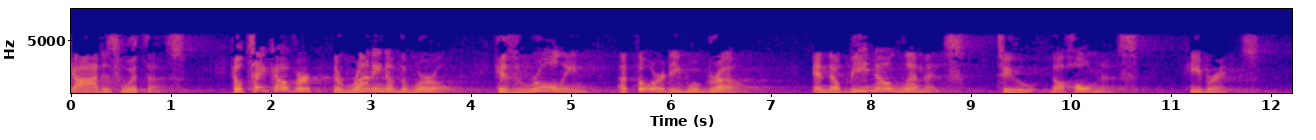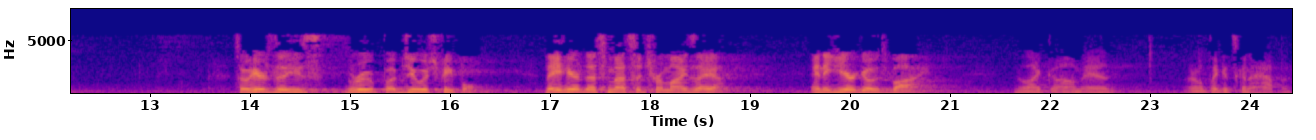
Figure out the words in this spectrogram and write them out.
God is with us. He'll take over the running of the world. His ruling authority will grow and there'll be no limits to the wholeness he brings. So here's these group of Jewish people. They hear this message from Isaiah. And a year goes by. They're like, oh man, I don't think it's going to happen.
